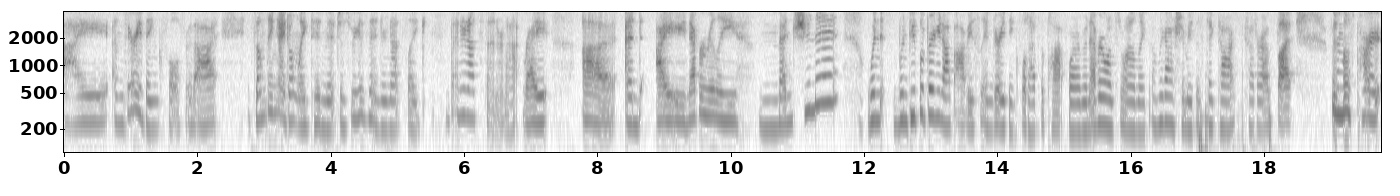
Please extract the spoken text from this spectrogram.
I am very thankful for that it's something I don't like to admit just because the internet's like, the internet's the internet, right? Uh, and I never really mention it when when people bring it up obviously i'm very thankful to have the platform and every once in a while i'm like oh my gosh i made this tiktok etc but for the most part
